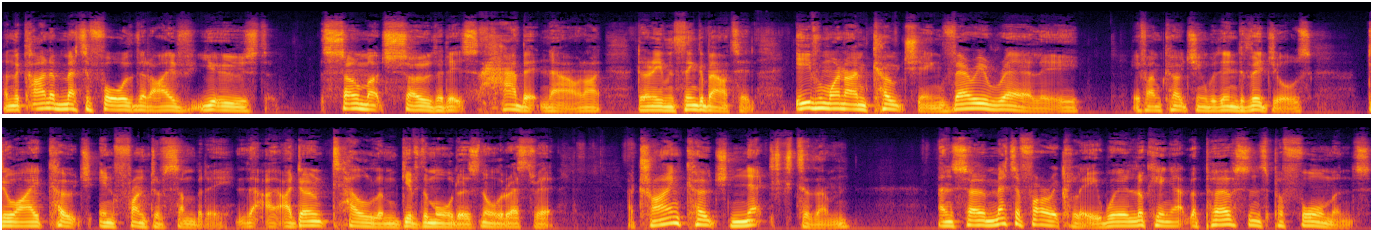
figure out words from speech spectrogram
And the kind of metaphor that I've used so much so that it's habit now and I don't even think about it. Even when I'm coaching, very rarely, if I'm coaching with individuals, do I coach in front of somebody. I don't tell them, give them orders and all the rest of it. I try and coach next to them. And so metaphorically, we're looking at the person's performance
